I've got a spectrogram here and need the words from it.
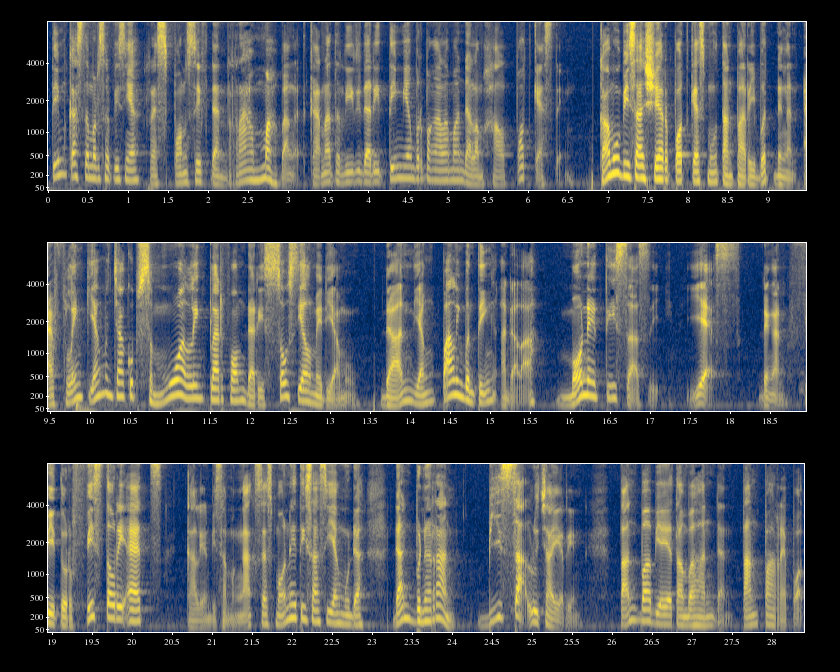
tim customer service-nya responsif dan ramah banget karena terdiri dari tim yang berpengalaman dalam hal podcasting. Kamu bisa share podcastmu tanpa ribet dengan F-Link yang mencakup semua link platform dari sosial mediamu. Dan yang paling penting adalah monetisasi. Yes, dengan fitur V-Story Ads, kalian bisa mengakses monetisasi yang mudah dan beneran bisa lu cairin tanpa biaya tambahan dan tanpa repot.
